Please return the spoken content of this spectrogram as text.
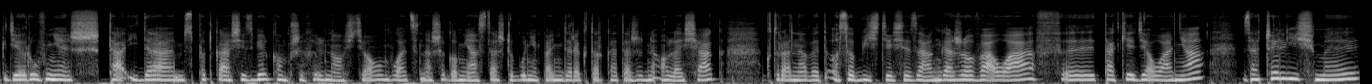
gdzie również ta idea spotkała się z wielką przychylnością władz naszego miasta, szczególnie pani dyrektor Katarzyny Olesiak, która nawet osobiście się zaangażowała w y, takie działania, zaczęliśmy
